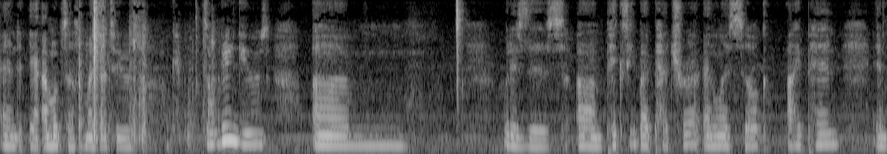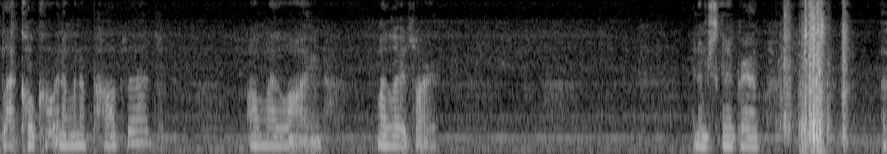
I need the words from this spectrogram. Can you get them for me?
and yeah, I'm obsessed with my tattoos. Okay, so I'm gonna use, um, what is this? Um, Pixi by Petra Endless Silk Eye Pen in Black Cocoa and I'm gonna pop that on my line, my lid, sorry. And I'm just gonna grab a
